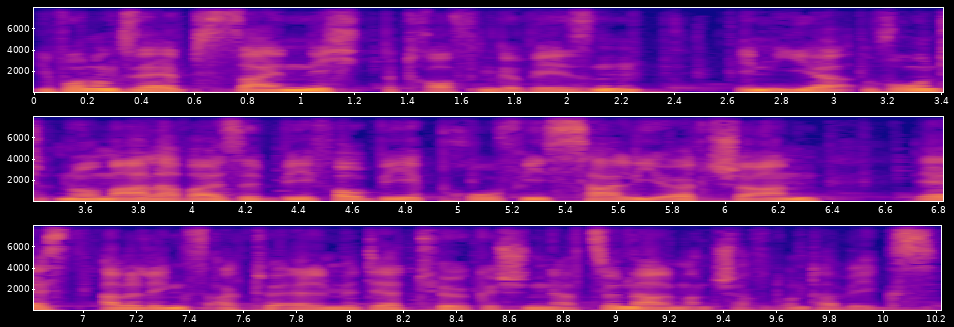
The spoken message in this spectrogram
Die Wohnung selbst sei nicht betroffen gewesen. In ihr wohnt normalerweise BVB-Profi Salih Özcan. Der ist allerdings aktuell mit der türkischen Nationalmannschaft unterwegs.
